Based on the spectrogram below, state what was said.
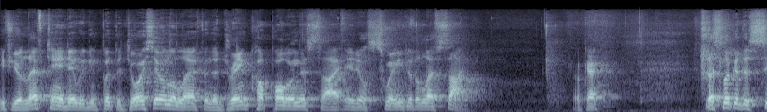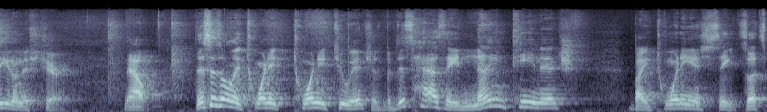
if you're left-handed, we can put the joystick on the left and the drain cup holder on this side, and it'll swing to the left side, okay? Let's look at the seat on this chair. Now, this is only 20, 22 inches, but this has a 19 inch by 20 inch seat. So that's,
